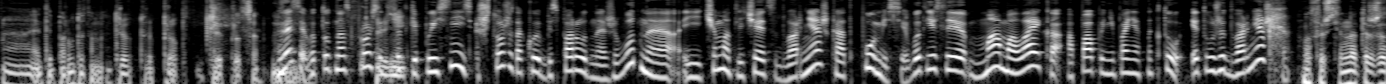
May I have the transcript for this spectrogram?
этой породы там 3%. Вы знаете, вот тут нас просят все-таки пояснить, что же такое беспородное животное и чем отличается дворняжка от помеси. Вот если мама лайка, а папа непонятно кто, это уже дворняжка? Ну, слушайте, ну это же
